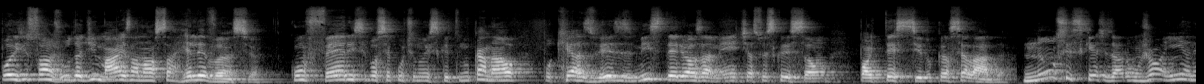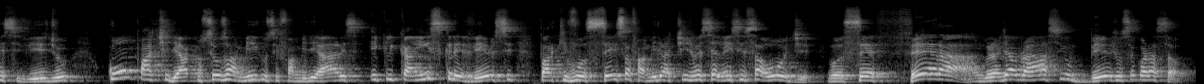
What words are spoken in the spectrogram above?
pois isso ajuda demais na nossa relevância. Confere se você continua inscrito no canal, porque às vezes, misteriosamente, a sua inscrição pode ter sido cancelada. Não se esqueça de dar um joinha nesse vídeo, compartilhar com seus amigos e familiares e clicar em inscrever-se para que você e sua família atinjam excelência em saúde. Você é fera! Um grande abraço e um beijo no seu coração.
